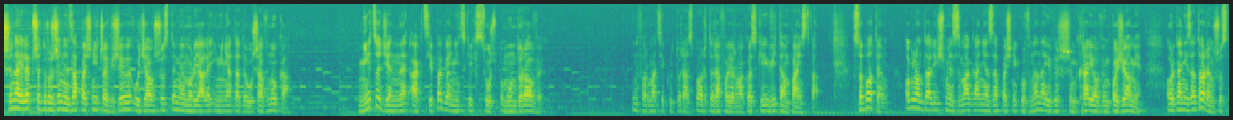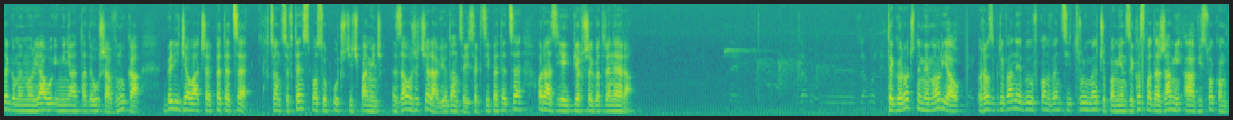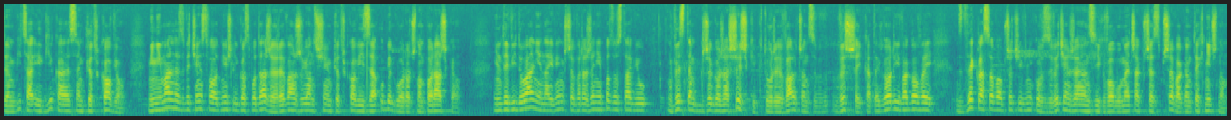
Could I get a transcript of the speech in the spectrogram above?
Trzy najlepsze drużyny zapaśnicze wzięły udział w szóstym memoriale imienia Tadeusza Wnuka. Niecodzienne akcje pabianickich służb mundurowych. Informacje Kultura Sport, Rafał Jarmakowski, witam Państwa. W sobotę oglądaliśmy zmagania zapaśników na najwyższym krajowym poziomie. Organizatorem szóstego memoriału imienia Tadeusza Wnuka byli działacze PTC, chcący w ten sposób uczcić pamięć założyciela wiodącej sekcji PTC oraz jej pierwszego trenera. Tegoroczny memoriał rozgrywany był w konwencji trójmeczu pomiędzy gospodarzami a Wisłoką Dębica i GKS-em Piotrkowią. Minimalne zwycięstwo odnieśli gospodarze, rewanżując się Piotrkowi za ubiegłoroczną porażkę. Indywidualnie największe wrażenie pozostawił występ Grzegorza Szyszki, który walcząc w wyższej kategorii wagowej zdeklasował przeciwników, zwyciężając ich w obu meczach przez przewagę techniczną.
